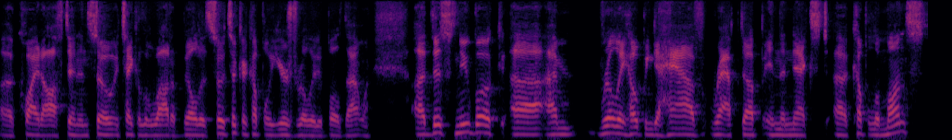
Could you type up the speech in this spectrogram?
uh, quite often, and so it take a little while to build it. So it took a couple of years really to build that one. Uh, this new book, uh, I'm really hoping to have wrapped up in the next uh, couple of months,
